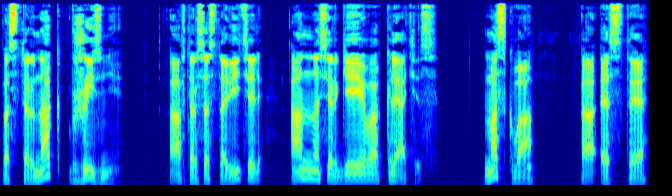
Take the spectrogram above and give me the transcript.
Пастернак в жизни. Автор-составитель Анна Сергеева Клятис. Москва. АСТ.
